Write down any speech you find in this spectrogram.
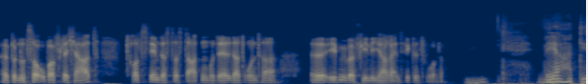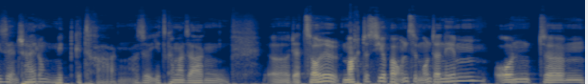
äh, Benutzeroberfläche hat, trotzdem, dass das Datenmodell darunter äh, eben über viele Jahre entwickelt wurde. Mhm. Wer hat diese Entscheidung mitgetragen? Also jetzt kann man sagen, der Zoll macht es hier bei uns im Unternehmen und ähm,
